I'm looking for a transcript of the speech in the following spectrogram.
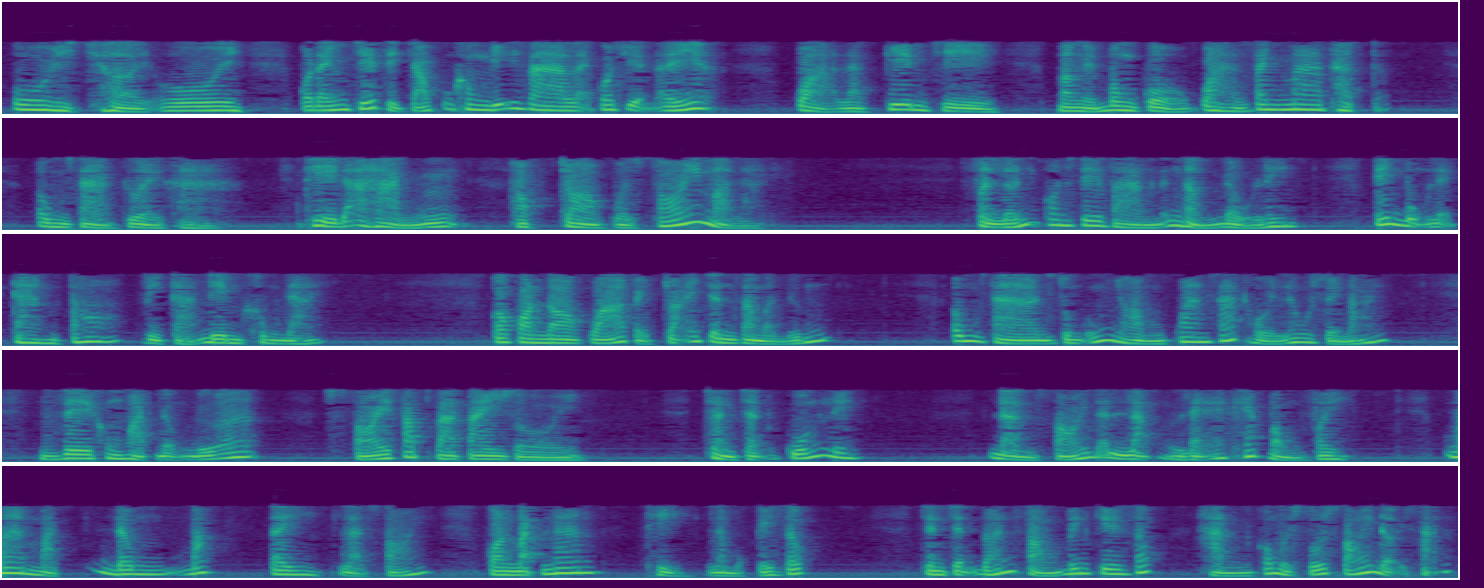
Ôi trời ơi, có đánh chết thì cháu cũng không nghĩ ra lại có chuyện ấy. Quả là kiên trì, mà người Mông Cổ quả danh ma thật. Ông già cười khà. Thì đã hẳn học trò của sói mà lại. Phần lớn con dê vàng đã ngẩng đầu lên, cái bụng lại càng to vì cả đêm không đái. Có con no quá phải trõi chân ra mà đứng. Ông già dùng ống nhòm quan sát hồi lâu rồi nói, dê không hoạt động nữa, sói sắp ra tay rồi. Trần trận cuống lên, đàn sói đã lặng lẽ khép vòng vây. Ba mặt đông, bắc, tây là sói, còn mặt nam thì là một cái dốc. Trần trận đoán phòng bên kia dốc hẳn có một số sói đợi sẵn.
